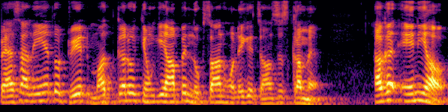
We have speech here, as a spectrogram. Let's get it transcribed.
पैसा नहीं है तो ट्रेड मत करो, क्योंकि यहाँ पे नुकसान होने के चांसेस कम है। अगर एनी हाउ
